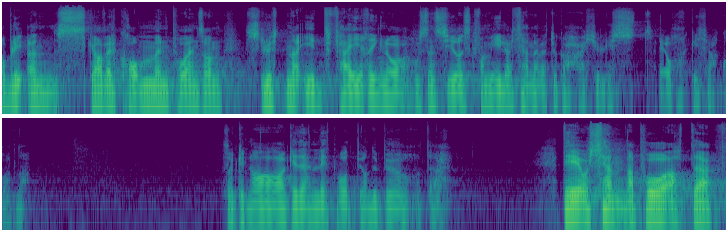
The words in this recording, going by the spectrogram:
å bli ønska velkommen på en sånn slutten av id-feiring nå, hos en syrisk familie og kjenne vet du hva, jeg har ikke lyst. Jeg orker ikke akkurat nå. Så gnager den litt med Oddbjørn. Du burde. Det å kjenne på at eh,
